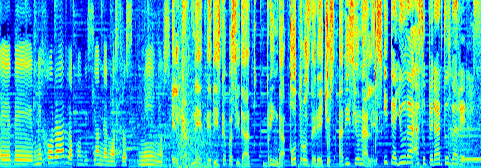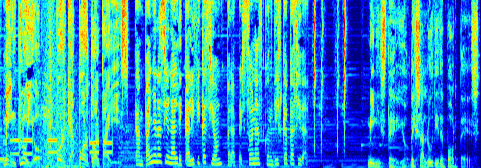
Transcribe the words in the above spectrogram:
eh, de mejorar la condición de nuestros niños. El carnet de discapacidad brinda otros derechos adicionales y te ayuda a superar tus barreras. Me incluyo porque aporto al país. Campaña Nacional de Calificación para Personas con Discapacidad. Ministerio de Salud y Deportes.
